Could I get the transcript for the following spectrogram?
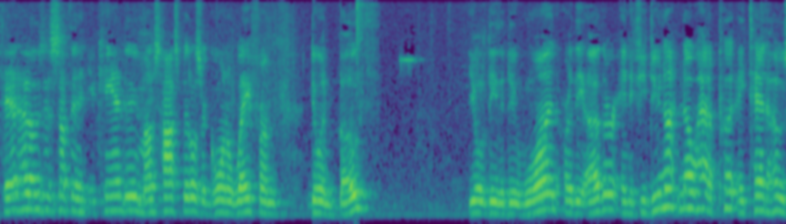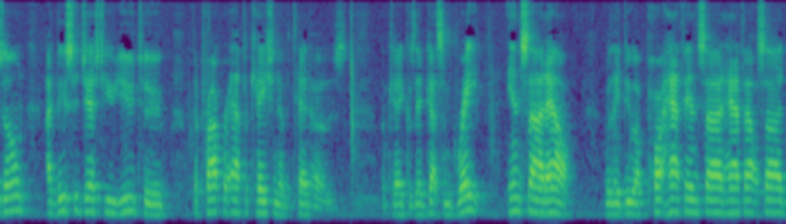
TED hose is something that you can do. Most hospitals are going away from doing both. You'll either do one or the other. And if you do not know how to put a TED hose on, I do suggest you YouTube the proper application of a TED hose. Okay, because they've got some great inside out where they do a part, half inside, half outside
